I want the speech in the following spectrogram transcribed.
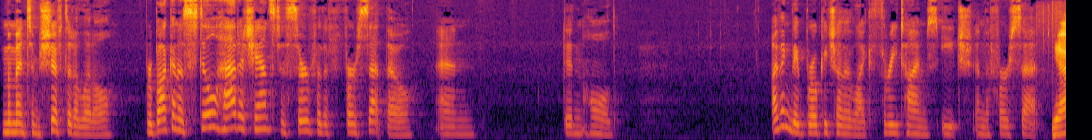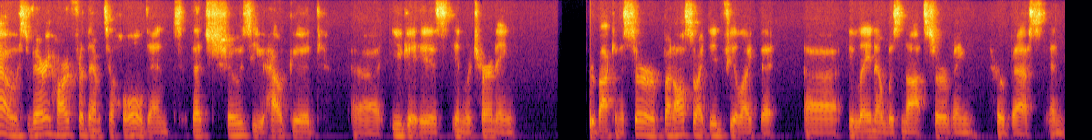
Momentum shifted a little. Rybakina still had a chance to serve for the first set though, and didn't hold. I think they broke each other like three times each in the first set. Yeah, it was very hard for them to hold, and that shows you how good uh, Iga is in returning Rybakina serve. But also, I did feel like that uh, Elena was not serving her best and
